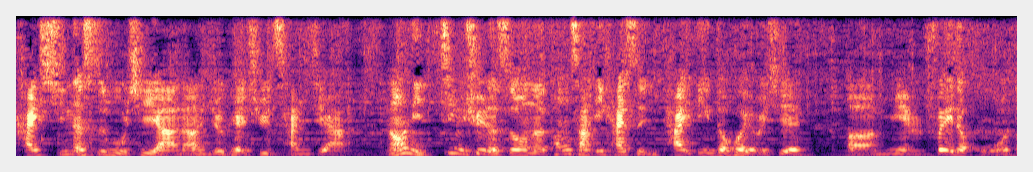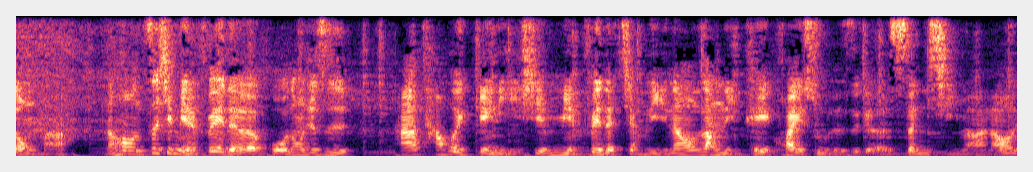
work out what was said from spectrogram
开新的伺服器啊，然后你就可以去参加。然后你进去的时候呢，通常一开始它一定都会有一些呃免费的活动嘛。然后这些免费的活动就是。他他会给你一些免费的奖励，然后让你可以快速的这个升级嘛，然后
